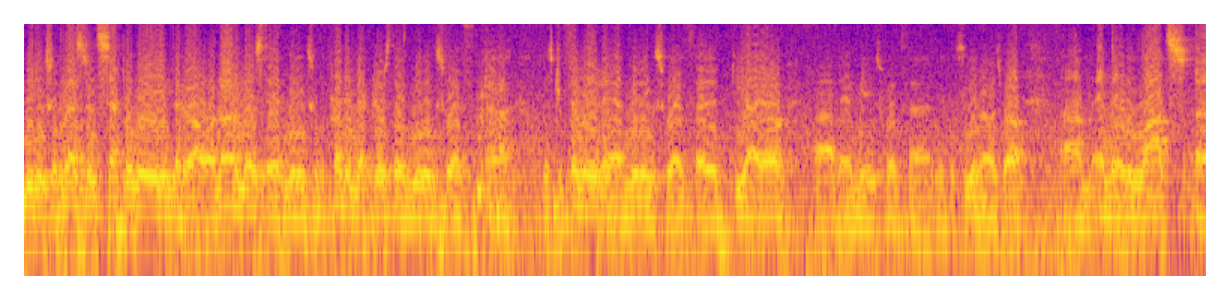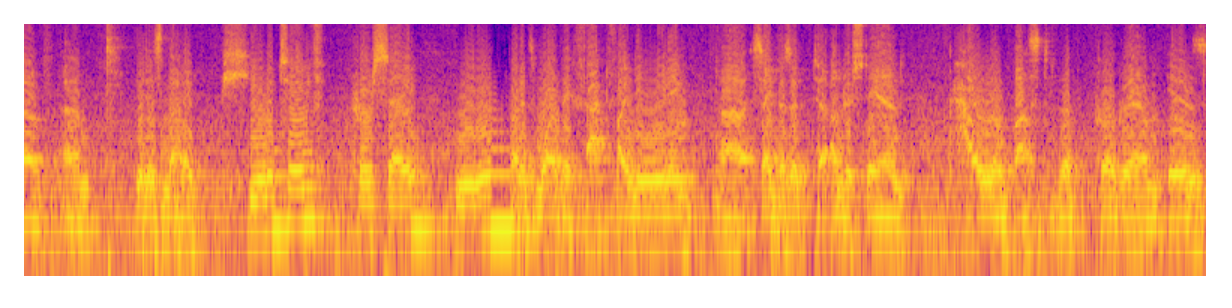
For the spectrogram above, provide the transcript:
meetings with residents separately that are all anonymous, they have meetings with the program directors, they have meetings with uh, Mr. Finley, they have meetings with uh, DIO, uh, they have meetings with uh, with the CNO as well, Um, and there are lots of, um, it is not a punitive per se meeting, but it's more of a fact-finding meeting, uh, site visit to understand how robust the program is,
